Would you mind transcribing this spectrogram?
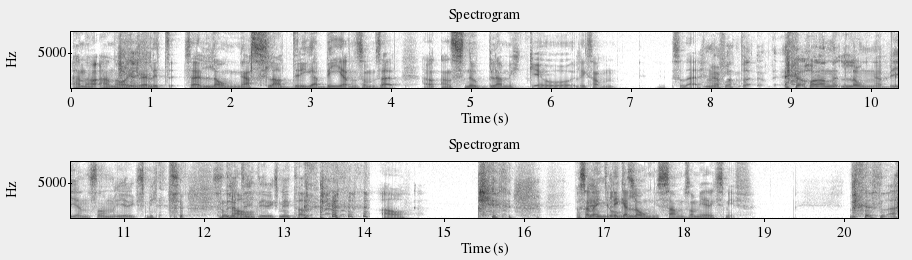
han, har, han har ju väldigt så här, långa sladdriga ben som så här, han, han snubblar mycket och liksom sådär. Men jag fattar. Har han långa ben som Erik Smith? Som du Ja. tyckte Erik Smith hade? Ja. Fast han är inte lika så- långsam som Erik Smith. nej,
